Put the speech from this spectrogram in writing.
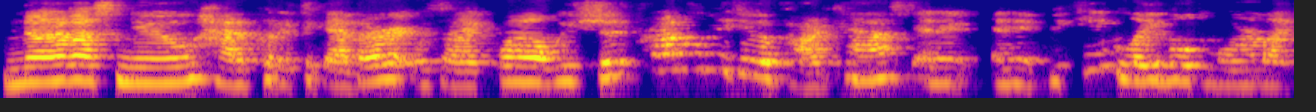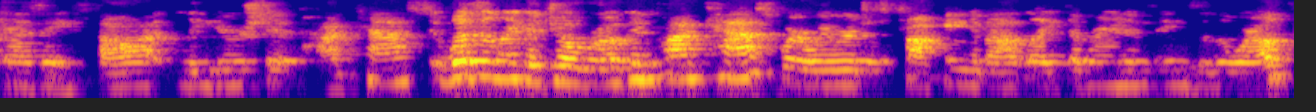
none of us knew how to put it together. It was like, well, we should probably do a podcast, and it and it became labeled more like as a thought leadership podcast. It wasn't like a Joe Rogan podcast where we were just talking about like the random things of the world.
